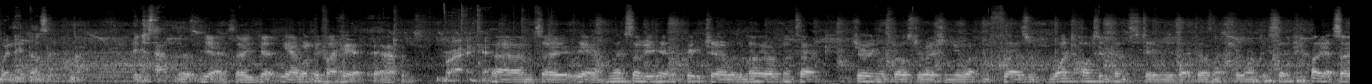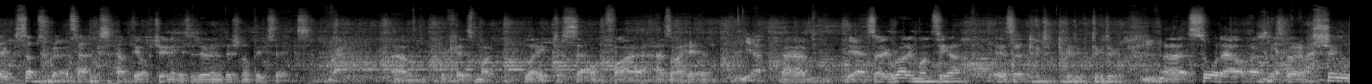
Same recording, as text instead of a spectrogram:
when it does it? No. It just happens. yeah, so you get yeah. Well, if I hit, it happens. Right, okay. Um, so yeah, next time you hit a creature with another weapon attack during the spell's duration, your weapon flares with white hot intensity and your attack does an extra one d6. Oh yeah, so subsequent attacks have the opportunity to do an additional d6 um, because my blade just set on fire as I hit him. yeah. Um, yeah, so riding one T up, it's a uh, sword out and just a shing.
